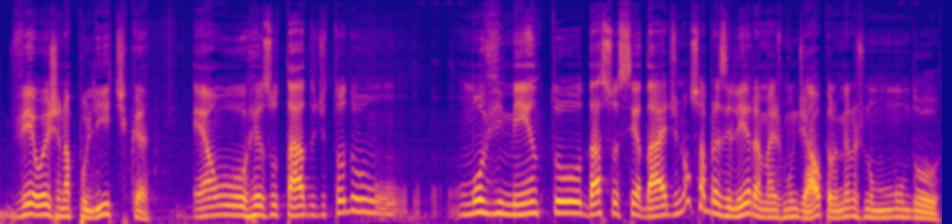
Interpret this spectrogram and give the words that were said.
vê hoje na política é o resultado de todo um, um movimento da sociedade, não só brasileira, mas mundial, pelo menos no mundo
